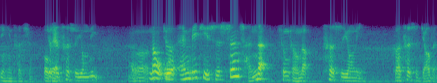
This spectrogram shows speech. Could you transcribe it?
进行测试就是测试用力。呃，那我就 MBT 是生成的生成的。测试用力和测试脚本。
